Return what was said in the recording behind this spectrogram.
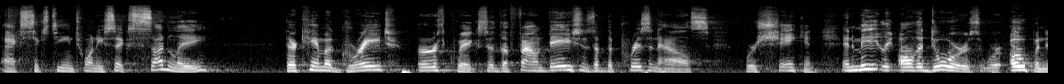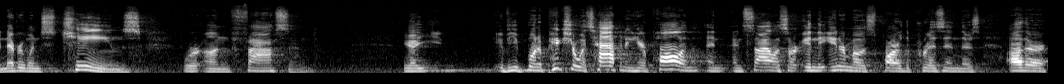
Acts 16, 26. Suddenly, there came a great earthquake, so the foundations of the prison house were shaken. And immediately all the doors were opened and everyone's chains were unfastened. You know, if you want to picture what's happening here, Paul and, and, and Silas are in the innermost part of the prison. There's other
